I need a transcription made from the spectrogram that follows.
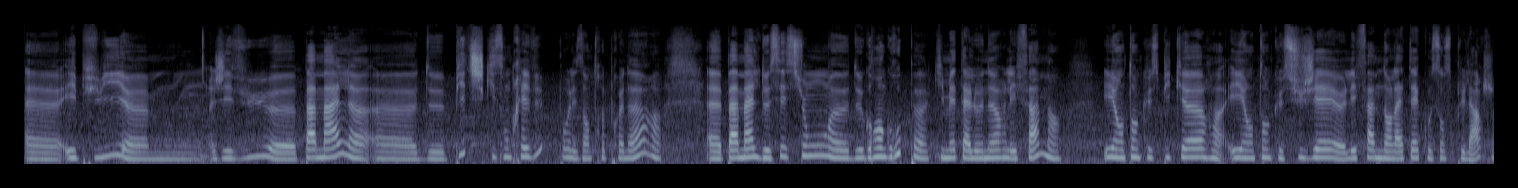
Euh, et puis, euh, j'ai vu euh, pas mal euh, de pitchs qui sont prévus pour les entrepreneurs, euh, pas mal de sessions euh, de grands groupes qui mettent à l'honneur les femmes, et en tant que speaker et en tant que sujet, euh, les femmes dans la tech au sens plus large.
